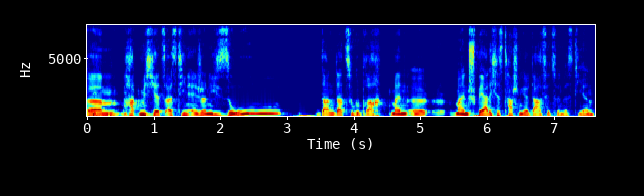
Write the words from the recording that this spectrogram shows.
Ähm, hat mich jetzt als Teenager nicht so dann dazu gebracht, mein, äh, mein spärliches Taschengeld dafür zu investieren.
